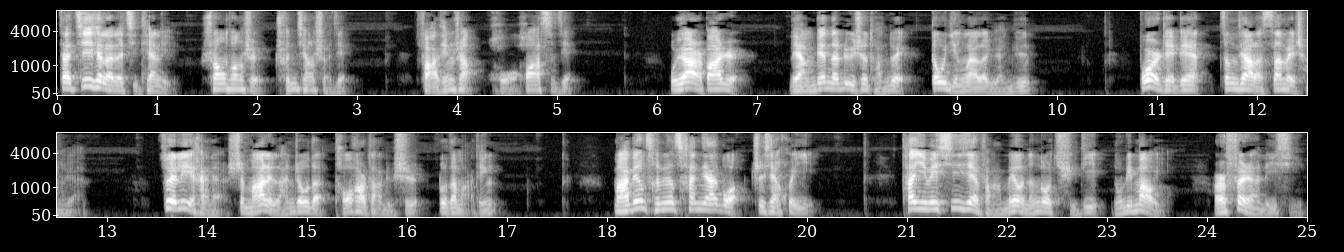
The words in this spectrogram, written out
在接下来的几天里，双方是唇枪舌剑，法庭上火花四溅。五月二十八日，两边的律师团队都迎来了援军。博尔这边增加了三位成员，最厉害的是马里兰州的头号大律师路德·马丁。马丁曾经参加过制宪会议，他因为新宪法没有能够取缔奴隶贸易。而愤然离席。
